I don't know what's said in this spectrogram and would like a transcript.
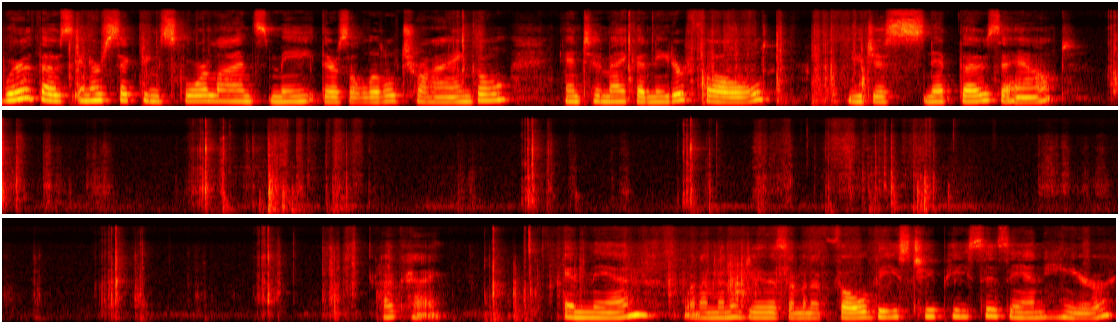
where those intersecting score lines meet, there's a little triangle, and to make a neater fold, you just snip those out. Okay, and then what I'm going to do is I'm going to fold these two pieces in here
